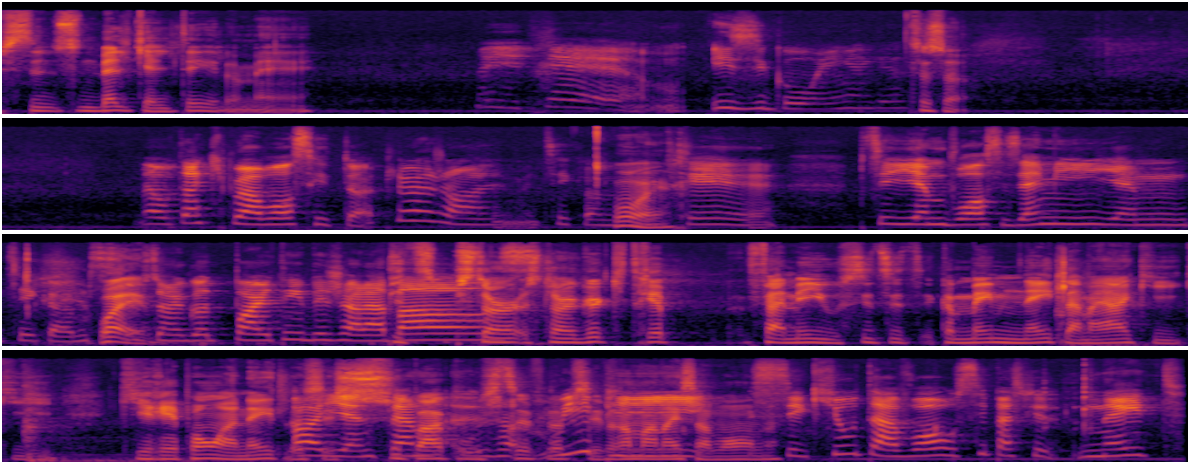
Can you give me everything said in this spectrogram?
C'est une belle qualité, là, mais. Mais il est très euh, easygoing, I guess. C'est ça. Mais autant qu'il peut avoir ses tocs, là, genre, tu sais, comme, Ouais, très... euh, il aime voir ses amis, il aime, tu sais, comme, c'est- Ouais. c'est un gars de party déjà à la base. c'est un, un gars qui tripe famille aussi. Comme même Nate, la manière qui, qui, qui répond à Nate, là, Ah, c'est super positif. genre, là, oui, c'est vraiment nice à voir. C'est cute à voir aussi parce que Nate, tu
